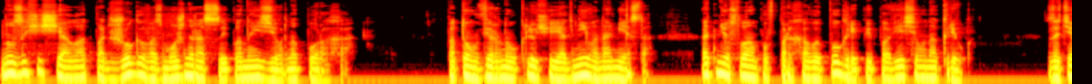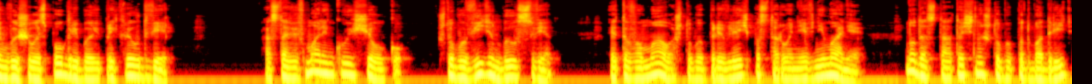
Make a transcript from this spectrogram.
но защищало от поджога возможно рассыпанные зерна пороха. Потом вернул ключ и огниво на место, отнес лампу в пороховой погреб и повесил на крюк. Затем вышел из погреба и прикрыл дверь, оставив маленькую щелку, чтобы виден был свет. Этого мало, чтобы привлечь постороннее внимание, но достаточно, чтобы подбодрить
